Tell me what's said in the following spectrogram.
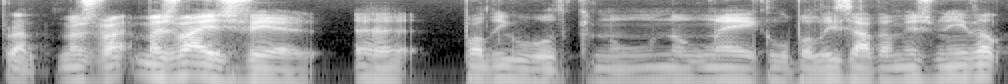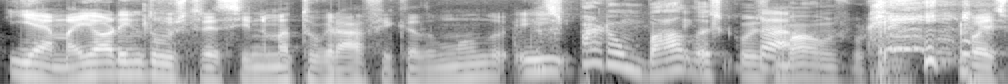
Pronto, mas, vai- mas vais ver uh, Bollywood, que não, não é globalizado ao mesmo nível, e é a maior indústria cinematográfica do mundo. E, Eles param balas com as Tá. mãos, bro. pois,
